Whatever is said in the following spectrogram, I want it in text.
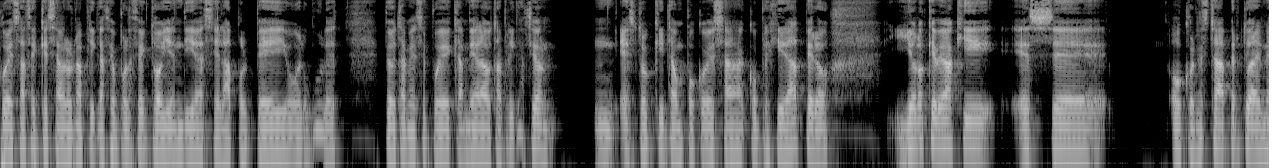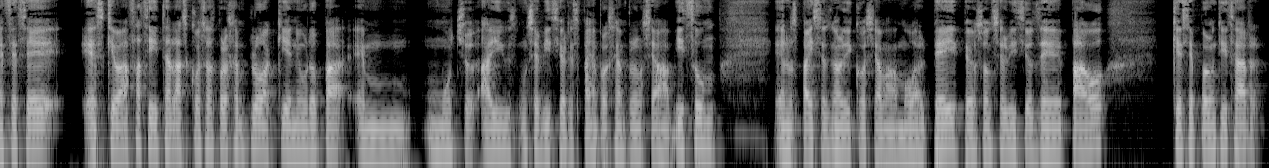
puedes hacer que se abra una aplicación por defecto. Hoy en día es el Apple Pay o el Wallet, pero también se puede cambiar a otra aplicación. Mm, esto quita un poco esa complejidad, pero yo lo que veo aquí es eh, o con esta apertura del NFC es que va a facilitar las cosas. Por ejemplo, aquí en Europa en mucho, hay un servicio en España, por ejemplo, se llama Bizum. En los países nórdicos se llama Mobile Pay, pero son servicios de pago que se pueden utilizar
